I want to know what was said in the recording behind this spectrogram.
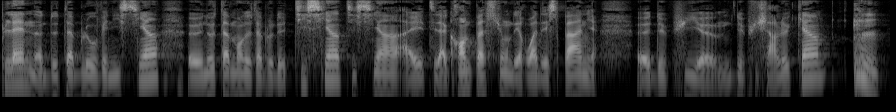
pleines de tableaux vénitiens, notamment de tableaux de Titien. Titien a été la grande passion des rois d'Espagne depuis Charles Quint.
